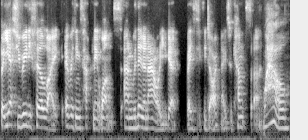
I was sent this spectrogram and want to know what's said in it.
but yes, you really feel like everything's happening at once. And within an hour, you get basically diagnosed with cancer. Wow.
